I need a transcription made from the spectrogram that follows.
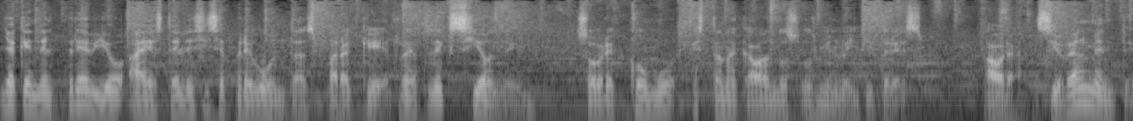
ya que en el previo a este les hice preguntas para que reflexionen sobre cómo están acabando su 2023. Ahora, si realmente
